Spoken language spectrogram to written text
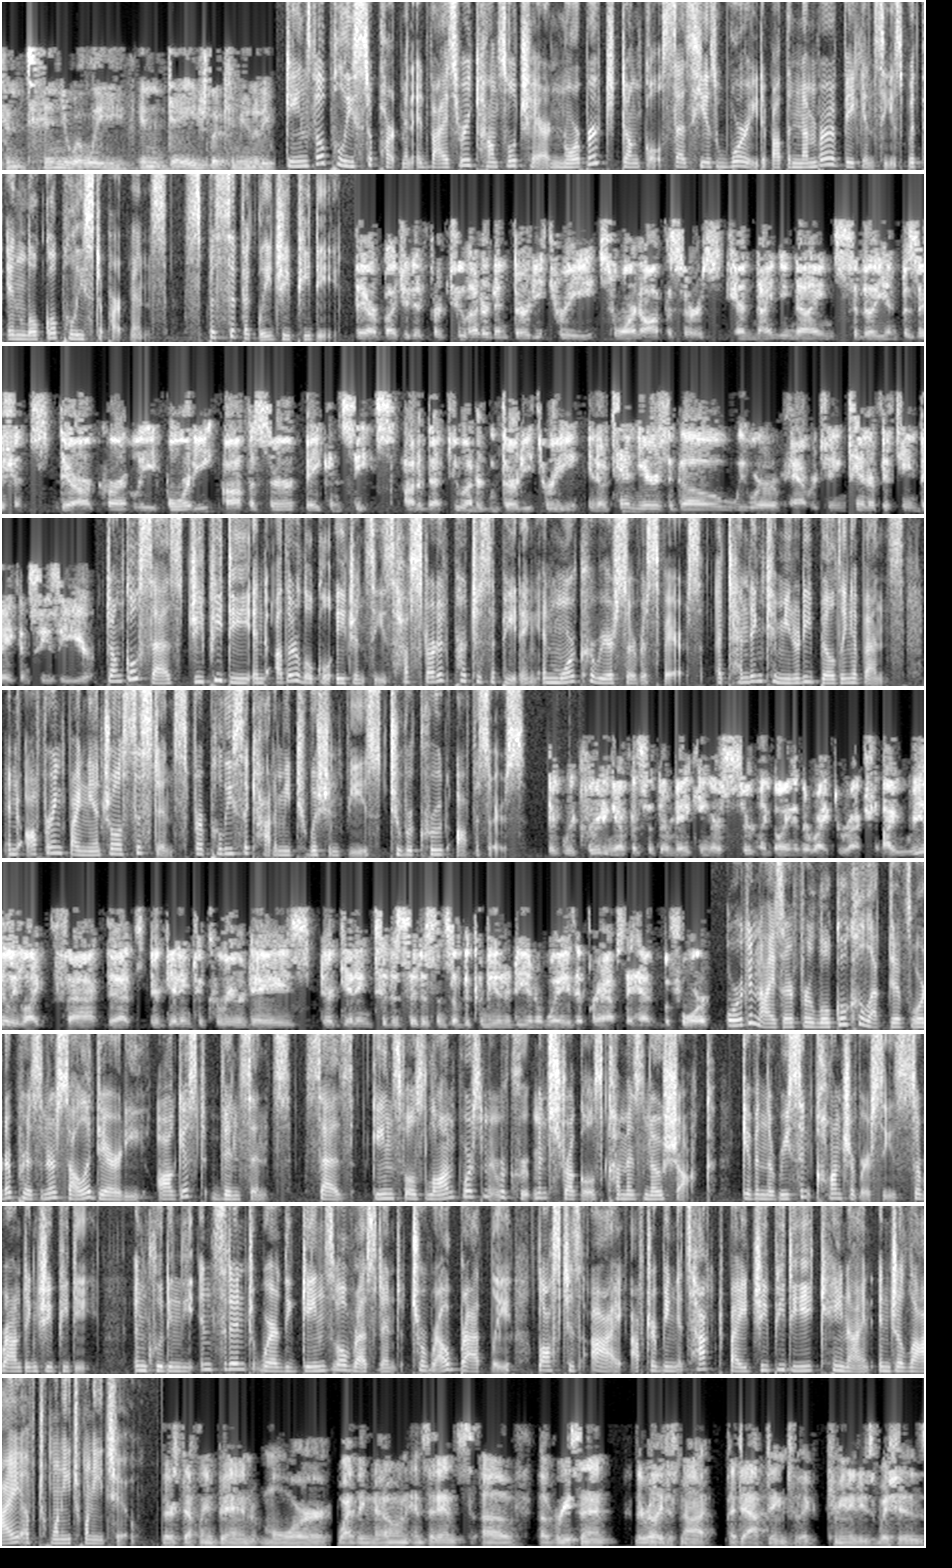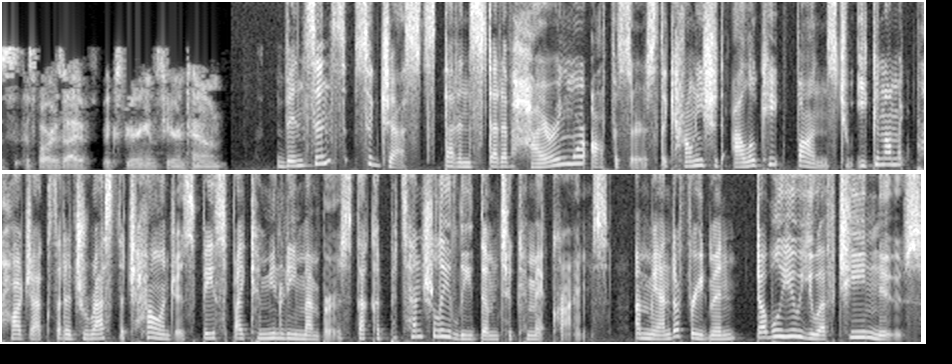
continually engage the community. Gainesville Police Department Advisory Council Chair Norbert Dunkel says he is worried about the number of vacancies within local police departments, specifically GPD. They are budgeted for 233 sworn officers and 99 civilian positions. There are currently 40 officer vacancies out of that 233. You know, 10 years ago, we were averaging 10 or 15 vacancies a year. Dunkel says GPD and other local agencies have started participating in more career service fairs, attending community building events, and offering financial assistance for police academy tuition fees to recruit officers the recruiting efforts that they're making are certainly going in the right direction. I really like the fact that they're getting to career days, they're getting to the citizens of the community in a way that perhaps they hadn't before. Organizer for local collective Florida Prisoner Solidarity, August Vincents, says Gainesville's law enforcement recruitment struggles come as no shock, given the recent controversies surrounding GPD including the incident where the Gainesville resident Terrell Bradley lost his eye after being attacked by a GPD canine in July of 2022. There's definitely been more widely known incidents of, of recent. They're really just not adapting to the community's wishes as far as I've experienced here in town. Vincents suggests that instead of hiring more officers, the county should allocate funds to economic projects that address the challenges faced by community members that could potentially lead them to commit crimes. Amanda Friedman, WUFT News.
